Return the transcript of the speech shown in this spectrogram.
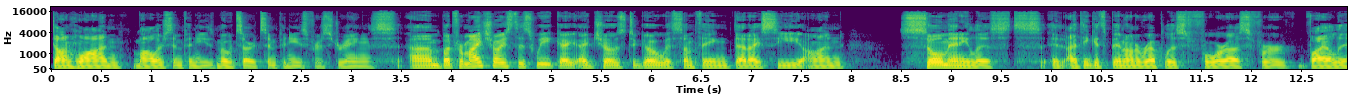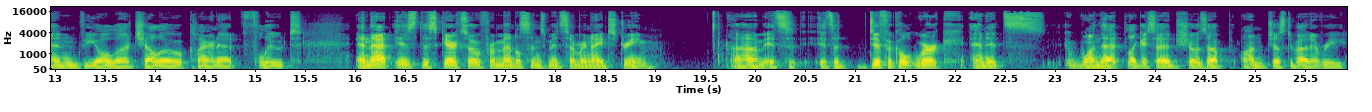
Don Juan, Mahler symphonies, Mozart symphonies for strings. Um, but for my choice this week, I, I chose to go with something that I see on so many lists. It, I think it's been on a rep list for us for violin, viola, cello, clarinet, flute, and that is the scherzo from Mendelssohn's Midsummer Night's Dream. Um, it's it's a difficult work, and it's one that, like I said, shows up on just about every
